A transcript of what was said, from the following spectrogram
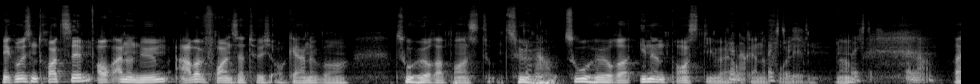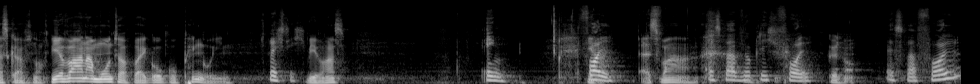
Wir grüßen trotzdem, auch anonym, aber wir freuen uns natürlich auch gerne über Zuhörerpost und Zuhör Genau. ZuhörerInnenpost, die wir Genau. auch gerne richtig. vorlesen. Ne? Richtig. Genau. Was gab's noch? Wir waren am Montag bei GoGo Penguin. Richtig. Wie war's? Eng. Voll. Ja, es war, Es war wirklich voll. genau. Es war voll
